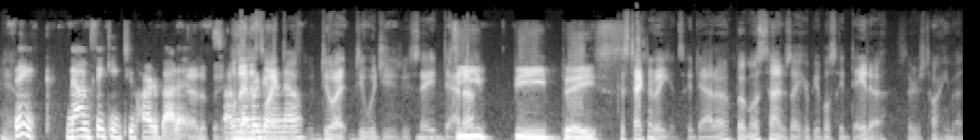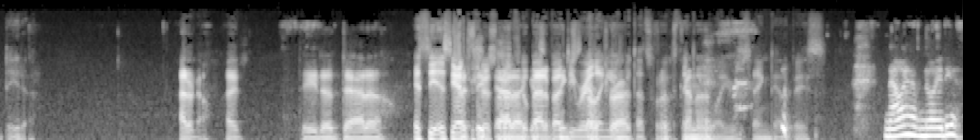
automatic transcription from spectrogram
I Yeah. think. Now I'm thinking too hard about it. Database. So I'm Well, never it's going like, to know. Uh, do I do? Would you say data? DB base. Because technically you can say data, but most times I hear people say data. So they're just talking about data. I don't know. I, Data, data. It's the it's the I after show, so I data, I feel guess bad about derailing you, but that's what I was That's thinking kinda- while you were saying database. now I have no idea.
